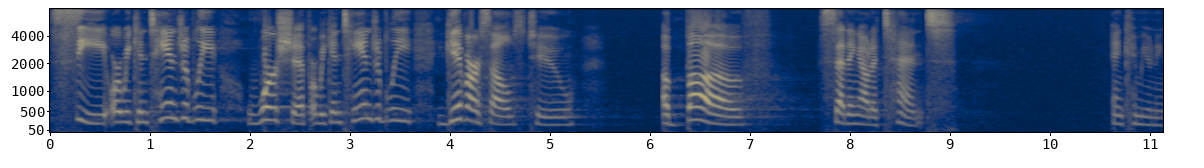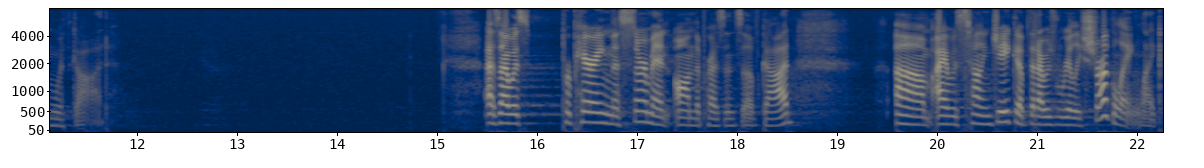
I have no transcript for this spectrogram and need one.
see, or we can tangibly worship, or we can tangibly give ourselves to above setting out a tent and communing with God. As I was preparing this sermon on the presence of God, um, I was telling Jacob that I was really struggling. Like,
